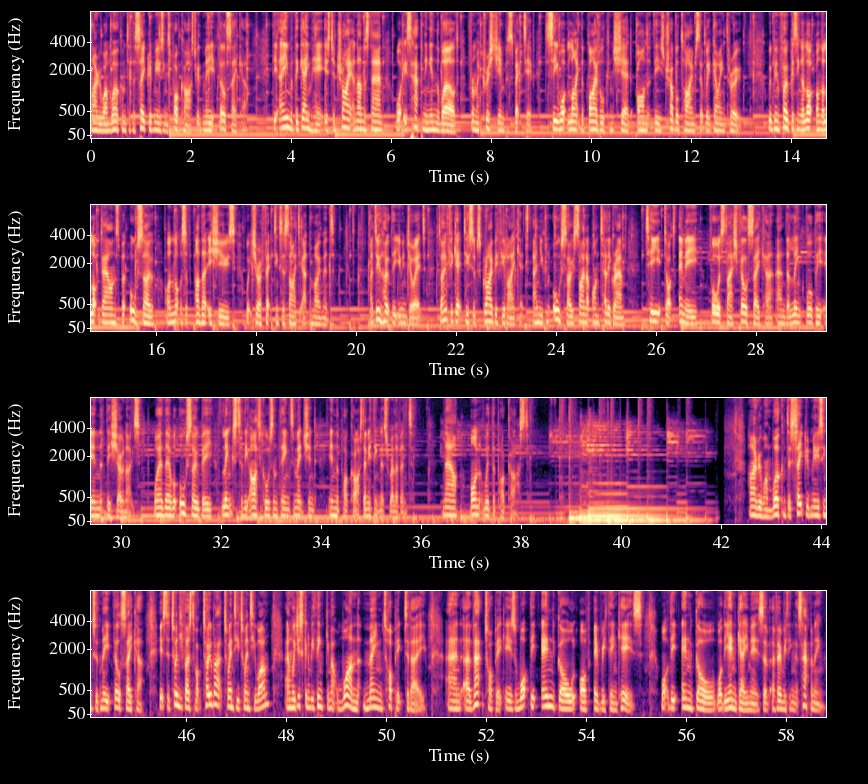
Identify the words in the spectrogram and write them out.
Hi everyone, welcome to the Sacred Musings podcast with me, Phill Sacre. The aim of the game here is to try and understand what is happening in the world from a Christian perspective, to see what light the Bible can shed on these troubled times that we're going through. We've been focusing a lot on the lockdowns, but also on lots of other issues which are affecting society at the moment. I do hope that you enjoy it. Don't forget to subscribe if you like it, and you can also sign up on Telegram t.me forward slash Phill Sacre, and the link will be in the show notes, where there will also be links to the articles and things mentioned in the podcast, anything that's relevant. Now, on with the podcast. Hi everyone, welcome to Sacred Musings with me, Phill Sacre. It's the 21st of October 2021, and we're just going to be thinking about one main topic today. And uh, that topic is what the end goal of everything is. What the end goal, what the end game is of, of everything that's happening.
